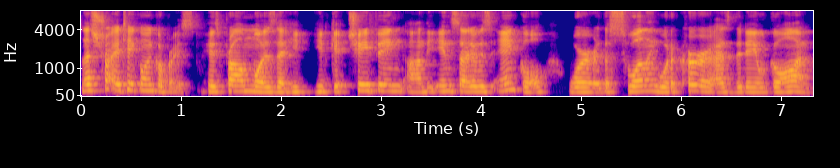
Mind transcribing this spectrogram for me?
let's try a TayCo ankle brace. His problem was that he'd, he'd get chafing on the inside of his ankle where the swelling would occur as the day would go on.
